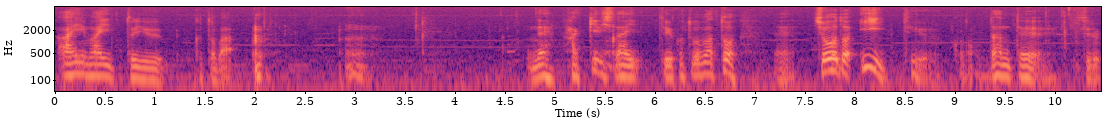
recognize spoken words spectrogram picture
ー、曖昧という言葉、うん、ねはっきりしないっていう言葉と、えー、ちょうどいいっていうこの断定する。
